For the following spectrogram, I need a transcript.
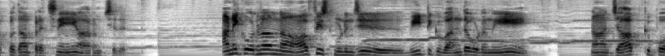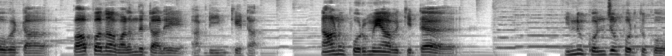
அப்போ தான் பிரச்சனையே ஆரம்பிச்சிது. அன்னைக்கு ஒரு நாள் நான் ஆஃபீஸ் முடிஞ்சு வீட்டுக்கு வந்த உடனே நான் ஜாப்க்கு போகட்டா பாப்பா தான் வளர்ந்துட்டாளே அப்படின்னு கேட்டா. நானும் பொறுமையாக அவகிட்ட இன்னும் கொஞ்சம் பொறுத்துக்கோ.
